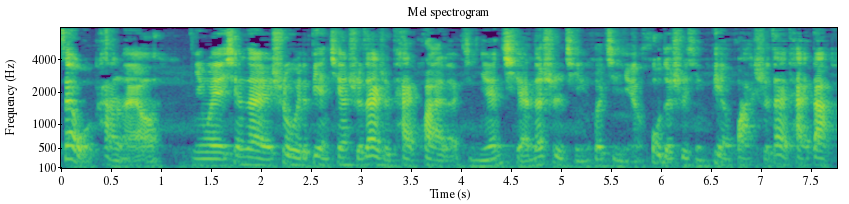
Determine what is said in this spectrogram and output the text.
在我看来啊，因为现在社会的变迁实在是太快了，几年前的事情和几年后的事情变化实在太大。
